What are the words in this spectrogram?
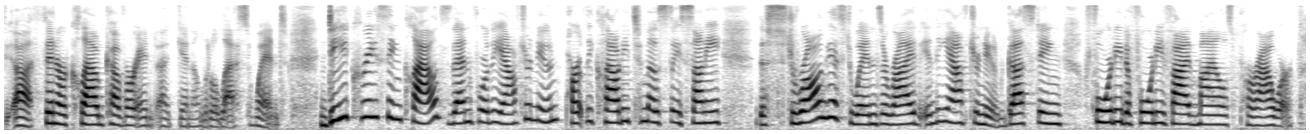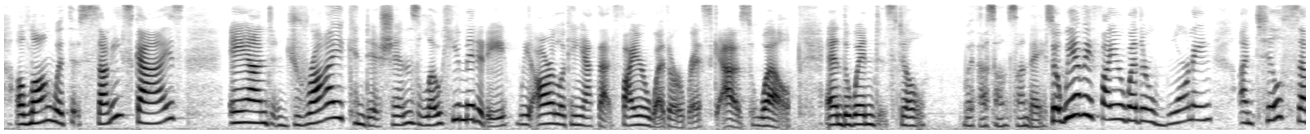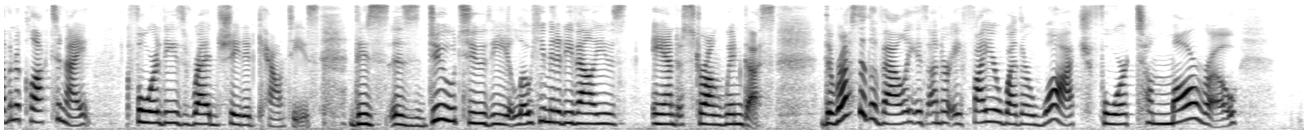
uh, thinner cloud cover and again a little less wind. Decreasing clouds then for the afternoon, partly cloudy to mostly sunny. The strongest winds arrive in the afternoon, gusting 40 to 45 miles per hour, along with sunny skies and dry conditions, low humidity, we are looking at that fire weather risk as well. And the wind still with us on Sunday. So we have a fire weather warning until 7 o'clock tonight for these red shaded counties. This is due to the low humidity values and strong wind gusts. The rest of the valley is under a fire weather watch for tomorrow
